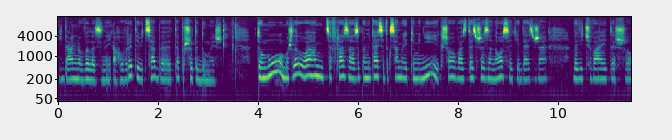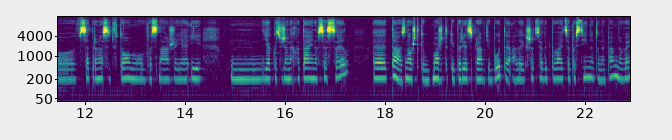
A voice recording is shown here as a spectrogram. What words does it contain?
ідеально вилазений, а говорити від себе те, про що ти думаєш. Тому, можливо, вам ця фраза запам'ятається так само, як і мені, якщо вас десь вже заносить і десь вже ви відчуваєте, що все приносить втому, виснажує і м, якось вже не вистачає на все сил. Е, та, знову ж таки, може такий період справді бути, але якщо це відбувається постійно, то напевно ви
